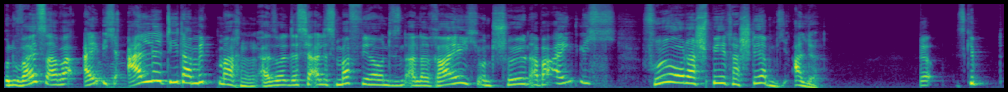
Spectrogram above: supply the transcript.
Und du weißt aber eigentlich aber alle, die da mitmachen, also das ist ja alles Mafia und die sind alle reich und schön, aber eigentlich früher oder später sterben die alle. Ja. Es gibt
